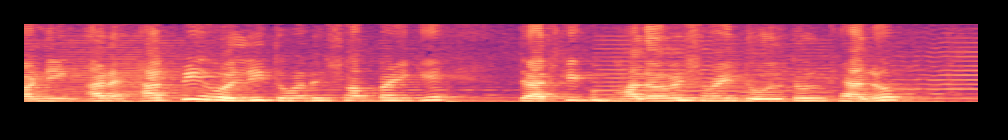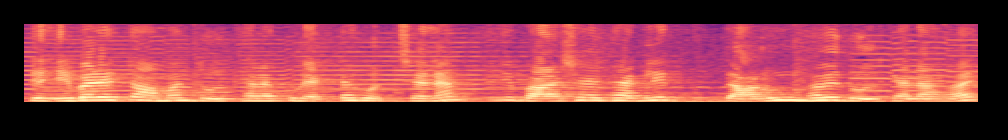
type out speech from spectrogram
মর্নিং আর হ্যাপি হোলি তোমাদের সবাইকে। তো আজকে খুব ভালোভাবে সবাই দোল টোল খেলো। তো এবারে তো আমার দোল খেলা খুব একটা হচ্ছে না। যে বারাসায় থাকলে দারুণভাবে দোল খেলা হয়।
